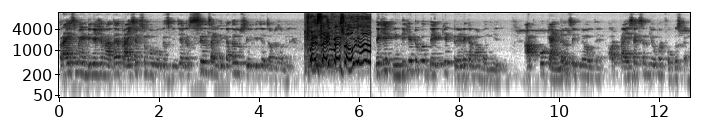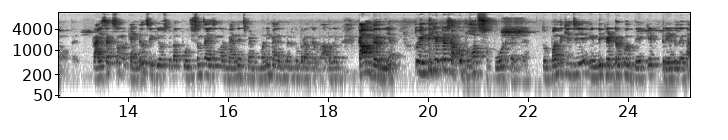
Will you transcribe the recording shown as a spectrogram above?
प्राइस में इंडिकेशन आता है प्राइस एक्शन को फोकस कीजिए। अगर सेल साइड दिखाता है तो सेल कीजिए अच्छा पैसा मिलेगा। पैसा ही पैसा होगा देखिए इंडिकेटर को देख के ट्रेड करना बंद कीजिए। आपको कैंडल सीखने होते हैं और प्राइस एक्शन के ऊपर फोकस करना होता है। प्राइस एक्शन और कैंडल सीखिए उसके बाद पोजिशन साइजिंग और मैनेजमेंट मनी मैनेजमेंट के ऊपर अगर आप अगर काम कर लिए तो इंडिकेटर्स आपको बहुत सपोर्ट करते हैं। तो बंद कीजिए इंडिकेटर को देख के ट्रेड लेना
